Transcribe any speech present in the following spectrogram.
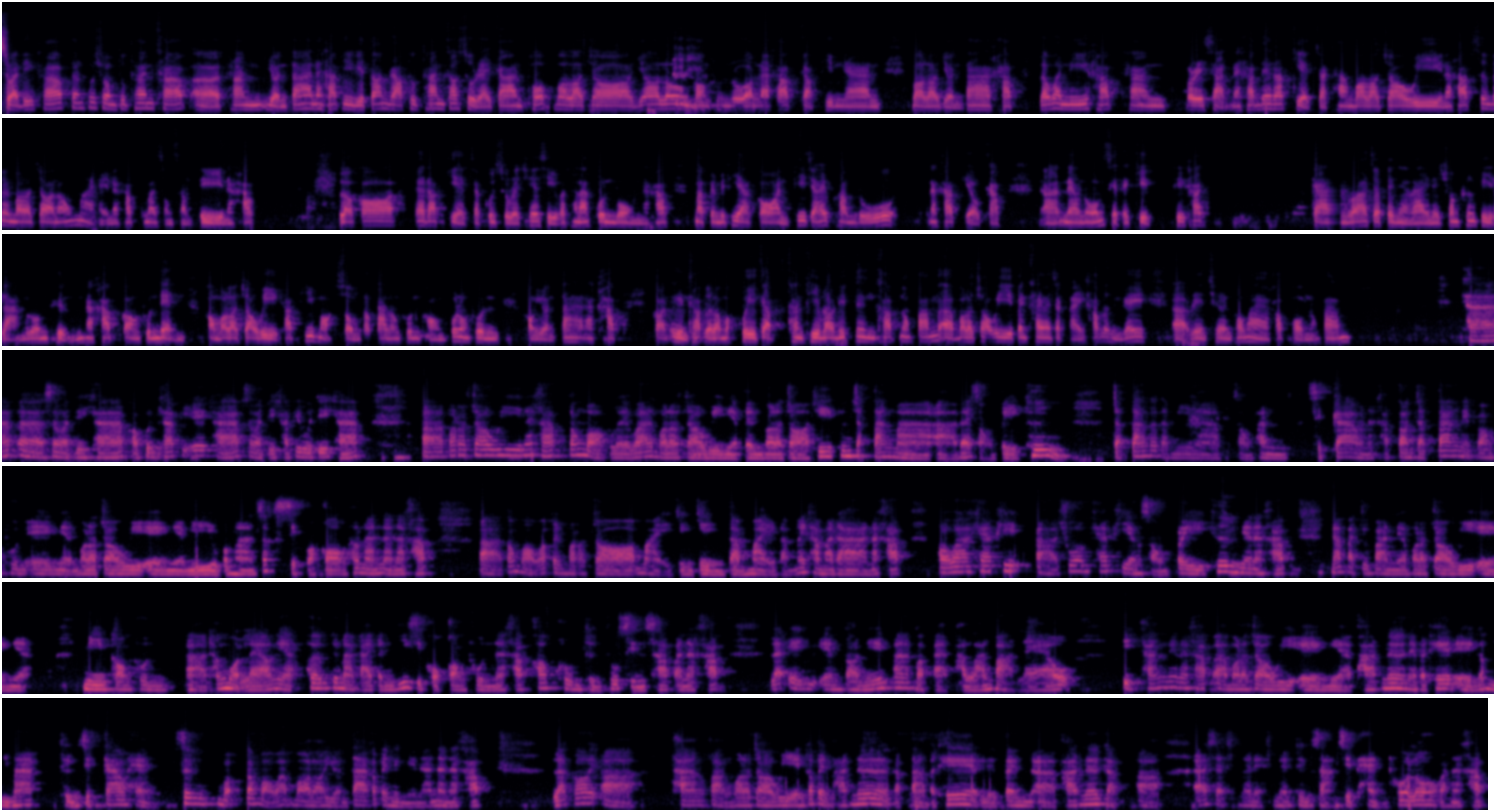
สวัสดีครับ ท่านผู้ชมทุกท่านครับทางหยวนต้านะครับยินดีต้อนรับทุกท่านเข้าสู่รายการพบบลจย่อโล่งกองทุนรวมนะครับ กับทีมงานบลหยวนต้าครับแล้ววันนี้ครับทางบริษัทนะครับได้รับเกียรติจากทางบลจวีนะครับ ซึ่งเป็นบลจน้องใหม่นะครับประมาณสองสามปีนะครับแล้วก็ได้รับเกียรติจากคุณสุรเชษฐศรีวัฒนกุลวงศ์นะครับ มาเป็นวิทยากรที่จะให้ความรู้นะครับ เกี่ยวกับแนวโน้มเศรษฐกิจที่คาด การว่าจะเป็นอย่างไรในช่วงครึ่งปีหลังรวมถึงนะครับกองทุนเด่นของบลจวีครับที่เหมาะสมกับการลงทุนของผู้ลงทุนของยอนต้านะครับ ก่อนอื่นครับเดี๋ยวเรามาคุยกับทางทีมเรานิดนึงครับน้องปั๊มบลจวีเป็นใครมาจากไหนครับเราถึงได้เรียนเชิญเข้ามาครับผมน้องปั๊ม ครับสวัสดีครับ ขอบคุณครับพี่เอครับ สวัสดีครับพี่วูดี้ครับบลจวีนะครับ ต้องบอกเลยว่าบลจวีเนี่ยเป็นบลจที่เพิ่งจัดตั้งมาได้ 2 ปีครึ่ง จัดตั้งตั้งแต่มีนา 2019 นะครับ ตอนจัดตั้งเนี่ยกองทุนเองเนี่ยบลจวีเองเนี่ยมีอยู่ประมาณสักสิบกว่ากองเท่านั้นนะครับต้องบอกว่าเป็นบรจใหม่จริง ๆ แต่ใหม่แบบไม่ธรรมดานะครับ เพราะว่าแค่พี่ช่วงแค่เพียง 2 ปีครึ่งเนี่ยนะครับ ณ ปัจจุบันเนี่ยบรจวีเองเนี่ยมีกองทุนทั้งหมดแล้วเนี่ยเพิ่มขึ้นมากลายเป็น 26 กองทุนนะครับครอบคลุมถึงทุกสินทรัพย์นะครับ และ AUM ตอนนี้มากกว่า 8,000 ล้านบาทแล้ว อีกทั้งเนี่ยนะครับบลจ. วีเองเนี่ย partner ในประเทศเองก็มีมากถึง 19 แห่ง ซึ่งต้องบอกว่าบล. หยวนต้าก็เป็นหนึ่งในนั้นนะครับ แล้วก็ทางฝั่งบลจ. วีเองก็เป็น partner กับต่างประเทศ หรือเป็น partner กับ asset management ถึง 30 แห่งทั่วโลกนะครับ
